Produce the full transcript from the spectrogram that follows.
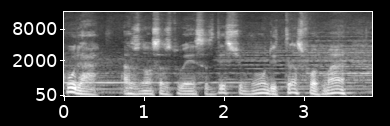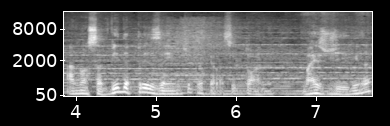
curar as nossas doenças deste mundo e transformar a nossa vida presente para que ela se torne mais digna,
